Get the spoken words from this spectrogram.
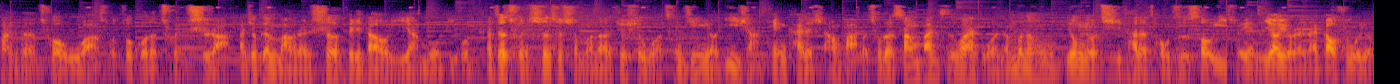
犯的错误啊，所做过的蠢事啊，那就跟盲人射飞刀一样，目的不明。那这蠢事是什么呢？就是我。我曾经有异想天开的想法，我除了上班之外，我能不能拥有其他的投资收益？所以只要有人来告诉我有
